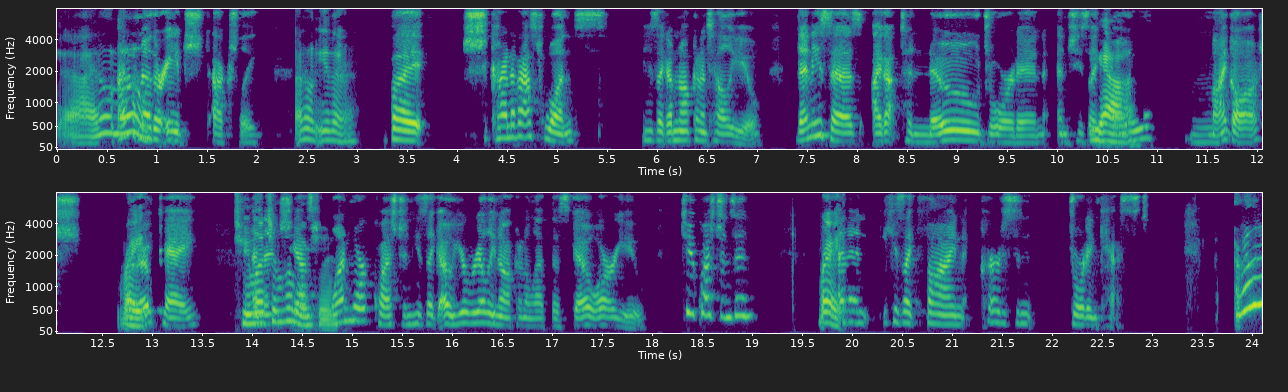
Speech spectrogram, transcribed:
yeah. I don't know. I don't know their age actually, I don't either. but she kind of asked once. He's like, I'm not going to tell you. Then he says, I got to know Jordan. And she's like, Yeah. Oh my gosh. But Right. okay. Too And much then she asked information. one more question. He's like, Oh, you're really not going to let this go, are you? Two questions in. Right. And then he's like, fine. Curtis and Jordan kissed I really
